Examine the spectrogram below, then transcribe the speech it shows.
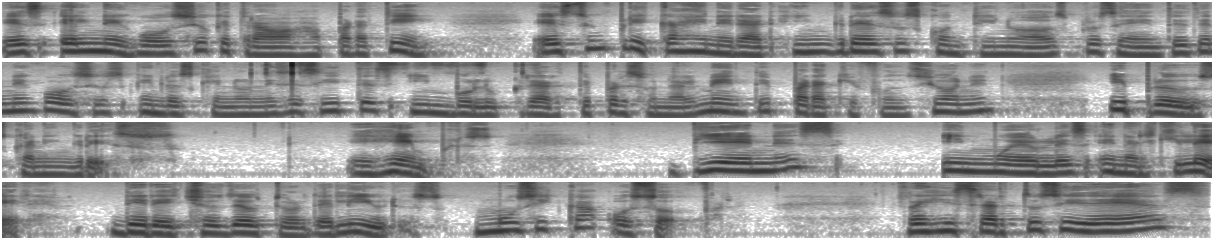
es el negocio que trabaja para ti. Esto implica generar ingresos continuados procedentes de negocios en los que no necesites involucrarte personalmente para que funcionen y produzcan ingresos. Ejemplos. Bienes inmuebles en alquiler, derechos de autor de libros, música o software. Registrar tus ideas,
